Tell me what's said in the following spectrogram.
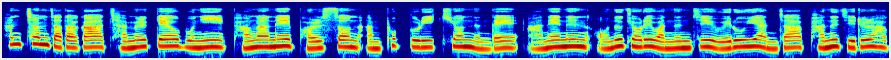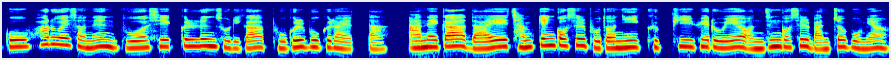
한참 자다가 잠을 깨어보니 방 안에 벌써 안폭불이 키었는데 아내는 어느 결에 왔는지 외로이 앉아 바느질을 하고 화로에서는 무엇이 끓는 소리가 보글보글하였다. 아내가 나의 잠 깬 것을 보더니 급히 회로에 얹은 것을 만져보며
